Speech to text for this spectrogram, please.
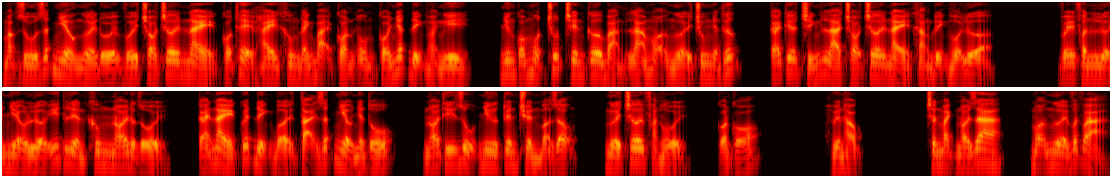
Mặc dù rất nhiều người đối với trò chơi này có thể hay không đánh bại còn ôm có nhất định hoài nghi, nhưng có một chút trên cơ bản là mọi người chung nhận thức, cái kia chính là trò chơi này khẳng định hội lừa. Về phần lừa nhiều lừa ít liền không nói được rồi, cái này quyết định bởi tại rất nhiều nhân tố, nói thí dụ như tuyên truyền mở rộng, người chơi phản hồi, còn có huyền học. Trần Mạch nói ra, mọi người vất vả,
